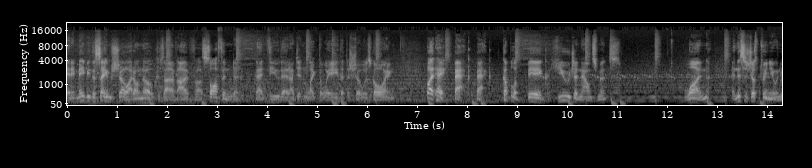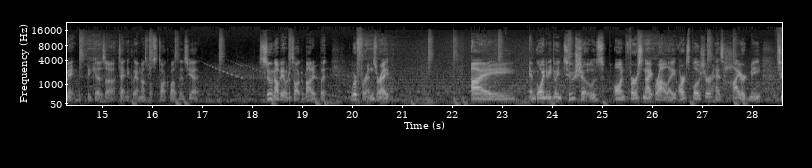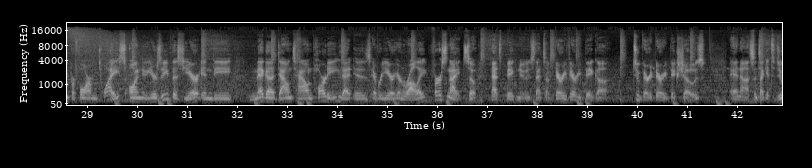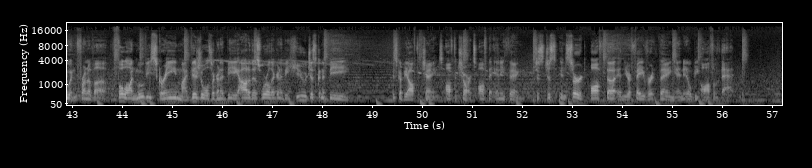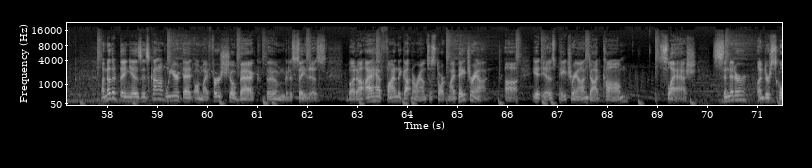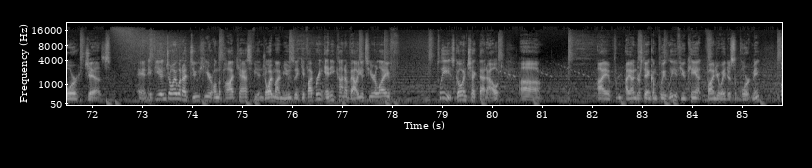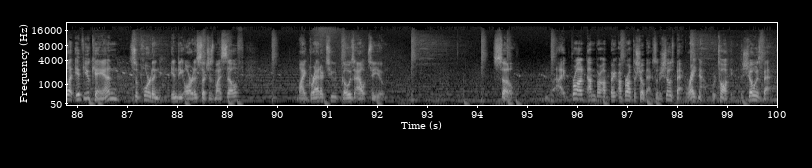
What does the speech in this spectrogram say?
And it may be the same show, I don't know, because I've, I've uh, softened that view that I didn't like the way that the show was going. But hey, back, back. A couple of big, huge announcements. One, and this is just between you and me, because uh, technically I'm not supposed to talk about this yet. Soon I'll be able to talk about it, but we're friends, right? I am going to be doing two shows on First Night Raleigh. Artsplosure has hired me to perform twice on New Year's Eve this year in the mega downtown party that is every year here in Raleigh, First Night. So that's big news. That's a very, very big, uh, two very, very big shows. And uh, since I get to do it in front of a full on movie screen, my visuals are going to be out of this world. They're going to be huge. It's going to be. It's gonna be off the chains, off the charts, off the anything. Just just insert off the and your favorite thing, and it'll be off of that. Another thing is, it's kind of weird that on my first show back, I'm going to say this, but uh, I have finally gotten around to start my Patreon. Uh, it is patreon.com slash senator underscore jaiz. And if you enjoy what I do here on the podcast, if you enjoy my music, if I bring any kind of value to your life, please go and check that out. Uh, I, I understand completely if you can't find your way to support me. But if you can support an indie artist such as myself, my gratitude goes out to you. So, I brought I'm, I brought the show back. So the show's back right now. We're talking. The show is back.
